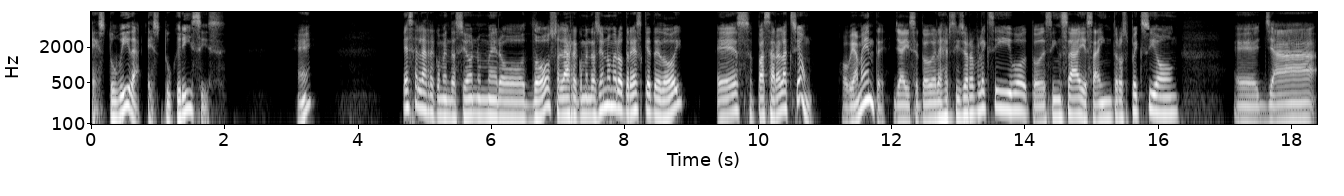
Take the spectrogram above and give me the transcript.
Es tu vida, es tu crisis. ¿Eh? Esa es la recomendación número dos. La recomendación número tres que te doy es pasar a la acción. Obviamente, ya hice todo el ejercicio reflexivo, todo ese insight, esa introspección. Eh, ya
